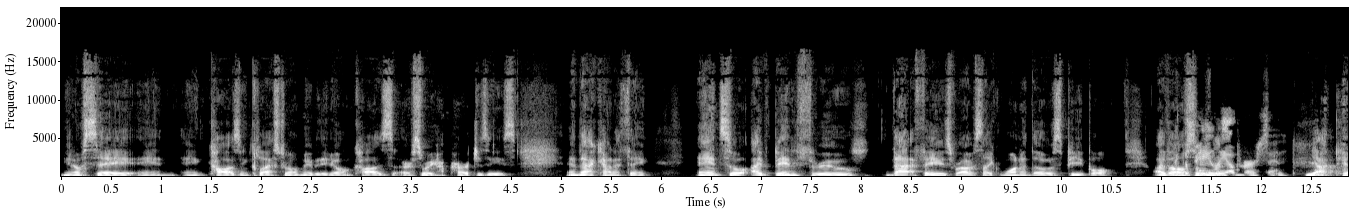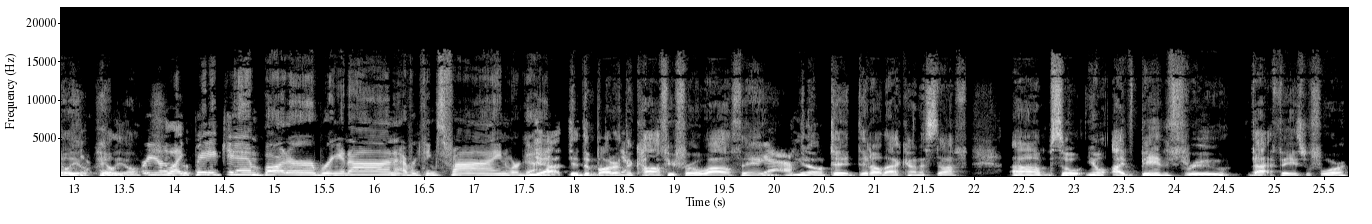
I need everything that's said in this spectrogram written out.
you know, say in in causing cholesterol. Maybe they don't cause or sorry, heart disease and that kind of thing. And so I've been through that phase where I was like one of those people. I've like also paleo listened, person. Yeah, paleo, paleo. Where you're like bacon, butter, bring it on, everything's fine, we're good. Yeah, did the butter yeah. and the coffee for a while thing. Yeah. You know, did did all that kind of stuff. Um, so you know, I've been through that phase before.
